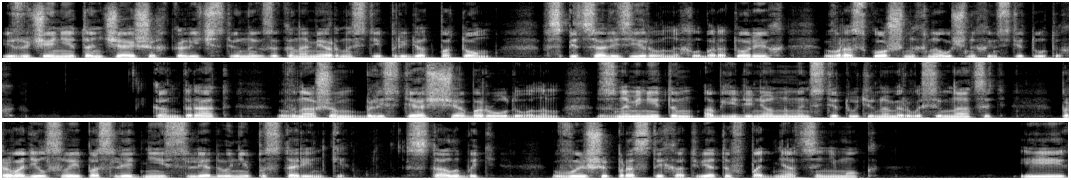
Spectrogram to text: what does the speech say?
Изучение тончайших количественных закономерностей придет потом, в специализированных лабораториях, в роскошных научных институтах. Кондрат в нашем блестяще оборудованном, знаменитом Объединенном институте номер 18 проводил свои последние исследования по старинке. Стало быть, выше простых ответов подняться не мог. И,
